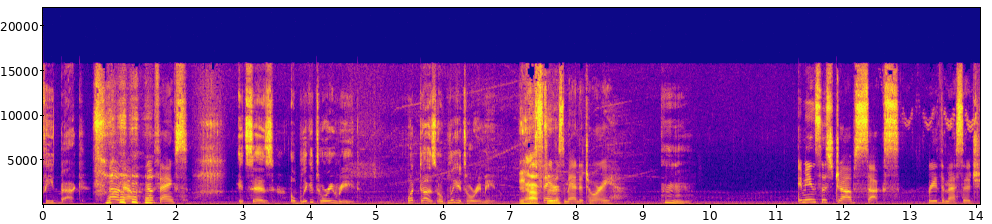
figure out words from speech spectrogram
feedback. Oh, no. no thanks. It says obligatory read. What does obligatory mean? You The have same to. as mandatory. Hmm. It means this job sucks. Read the message.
